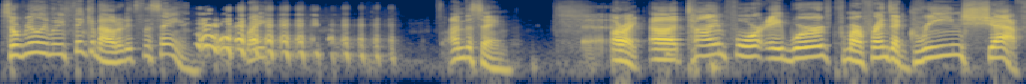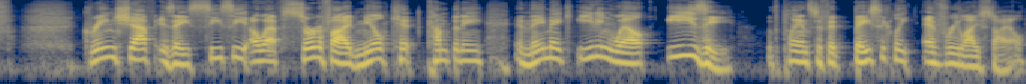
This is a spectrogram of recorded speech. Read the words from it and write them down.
So really, when you think about it, it's the same, right? I'm the same. All right, uh, time for a word from our friends at Green Chef. Green Chef is a CCOF certified meal kit company, and they make eating well easy with plans to fit basically every lifestyle.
